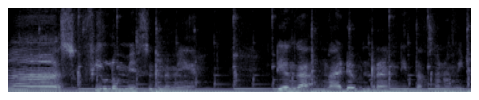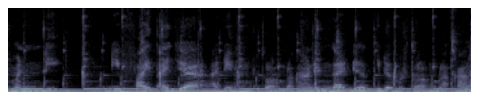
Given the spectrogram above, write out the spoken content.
uh, subfilum ya sebenarnya. Ya dia nggak nggak ada beneran di taksonomi cuman di di fight aja. Ada yang bertulang belakang ada yang enggak dia tidak bertulang belakang.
